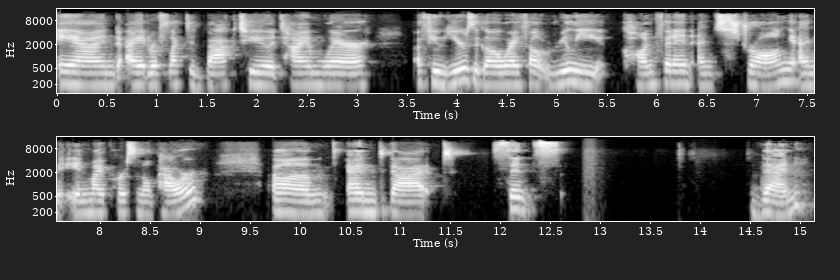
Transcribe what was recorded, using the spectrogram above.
And I had reflected back to a time where a few years ago where I felt really confident and strong and in my personal power. Um, and that since then,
